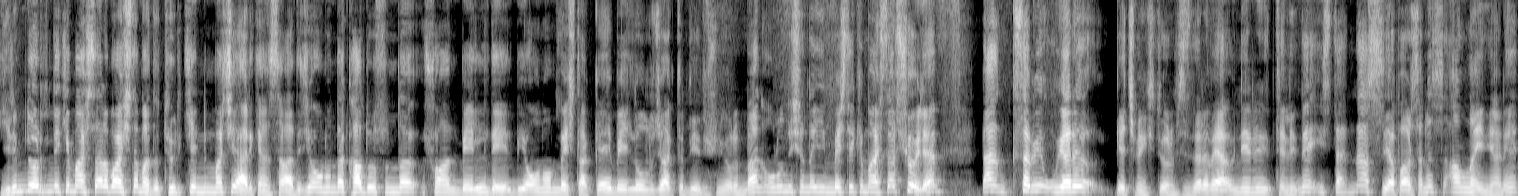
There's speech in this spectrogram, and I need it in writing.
24'ündeki maçlar başlamadı. Türkiye'nin maçı erken sadece. Onun da kadrosunda şu an belli değil. Bir 10-15 dakikaya belli olacaktır diye düşünüyorum ben. Onun dışında 25'teki maçlar şöyle. Ben kısa bir uyarı geçmek istiyorum sizlere veya öneri niteliğinde. İster nasıl yaparsanız anlayın yani.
